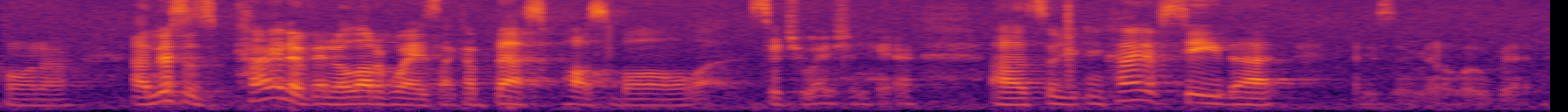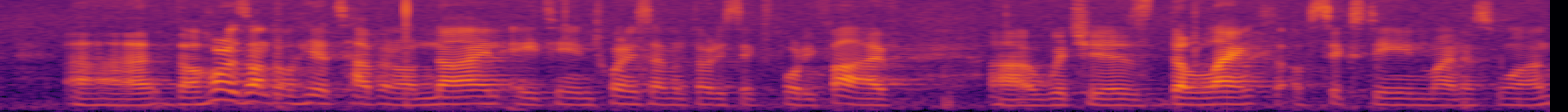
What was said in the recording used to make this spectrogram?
corner. And this is kind of, in a lot of ways, like a best possible situation here. Uh, so you can kind of see that, let me zoom in a little bit. Uh, the horizontal hits happen on 9, 18, 27, 36, 45, uh, which is the length of 16 minus 1,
